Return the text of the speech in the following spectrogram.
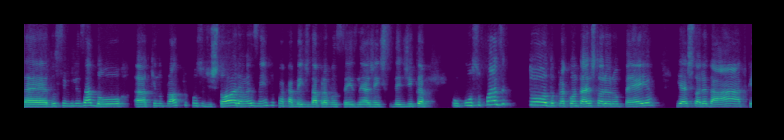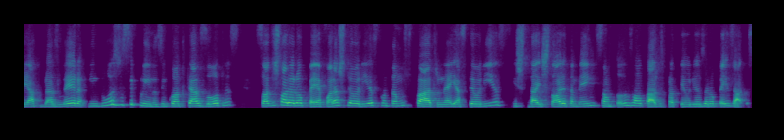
é, do civilizador. Aqui no próprio curso de história, é um exemplo que eu acabei de dar para vocês, né? A gente se dedica o curso quase todo para contar a história europeia e a história da África e afro-brasileira em duas disciplinas, enquanto que as outras só de história europeia, fora as teorias, contamos quatro, né? E as teorias da história também são todas voltadas para teorias europeizadas.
